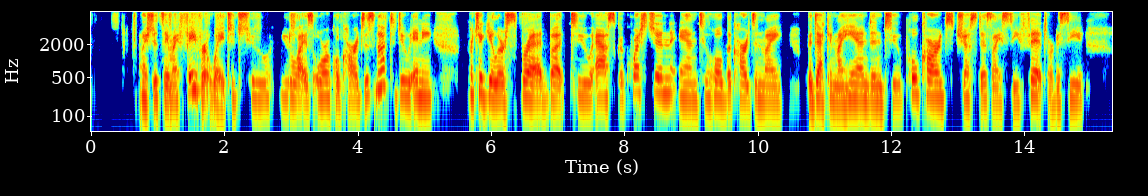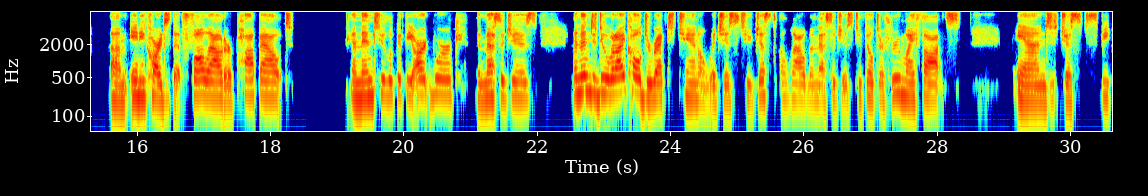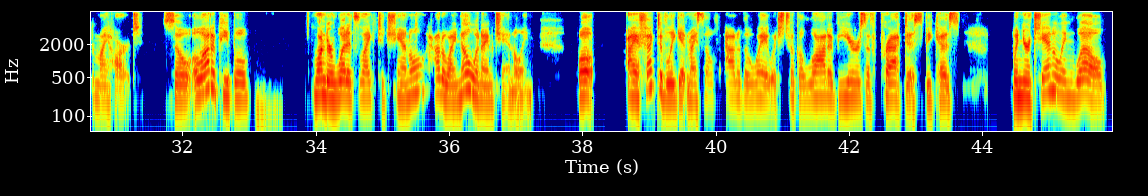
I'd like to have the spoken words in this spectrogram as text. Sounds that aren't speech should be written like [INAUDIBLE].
I should say, my favorite way to, to utilize oracle cards is not to do any particular spread, but to ask a question and to hold the cards in my the deck in my hand and to pull cards just as I see fit, or to see um, any cards that fall out or pop out, and then to look at the artwork, the messages, and then to do what I call direct channel, which is to just allow the messages to filter through my thoughts and just speak my heart. So a lot of people wonder what it's like to channel. How do I know when I'm channeling? Well, I effectively get myself out of the way, which took a lot of years of practice because when you're channeling well,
